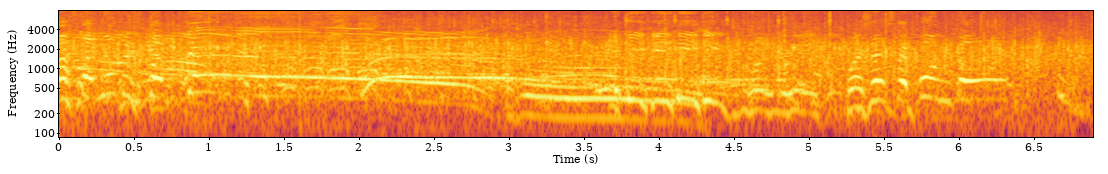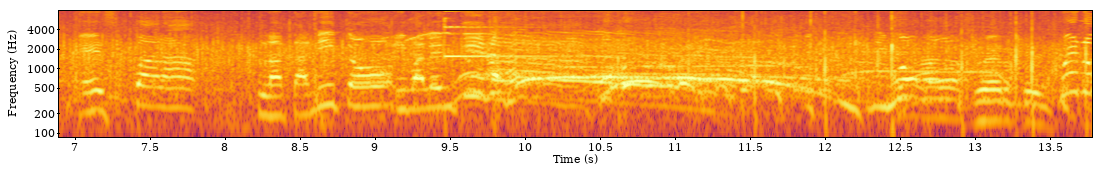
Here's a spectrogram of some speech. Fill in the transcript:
¡Hasta yo me espanté! Pues este punto es para Platanito y Valentina. Ni modo. Mala suerte. Bueno,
